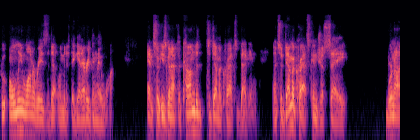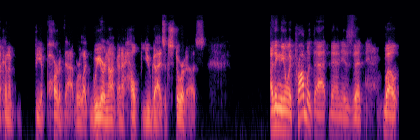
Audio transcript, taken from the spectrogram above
who only want to raise the debt limit if they get everything they want. And so he's going to have to come to, to Democrats begging. And so Democrats can just say, we're not going to be a part of that. We're like, we are not going to help you guys extort us. I think the only problem with that then is that, well,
